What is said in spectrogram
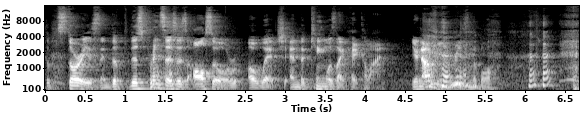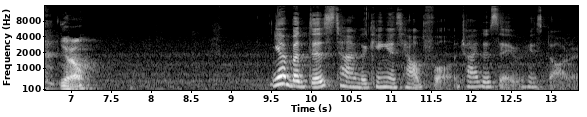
the story is saying the, this princess is also a, a witch and the king was like hey come on you're not being reasonable you know Yeah, but this time the king is helpful. Try to save his daughter.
